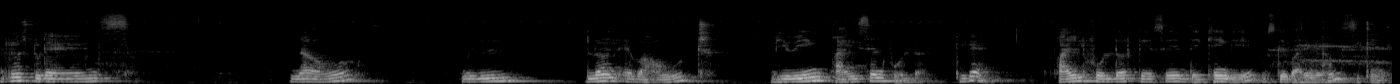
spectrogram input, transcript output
hello, students. Now, we will learn about viewing files and folder, ठीक है? फ़ाइल फोल्डर कैसे देखेंगे, उसके बारे में हम सीखेंगे।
